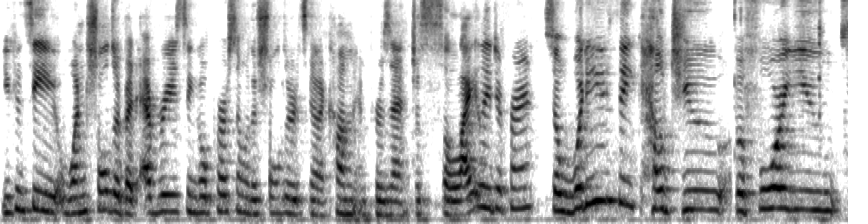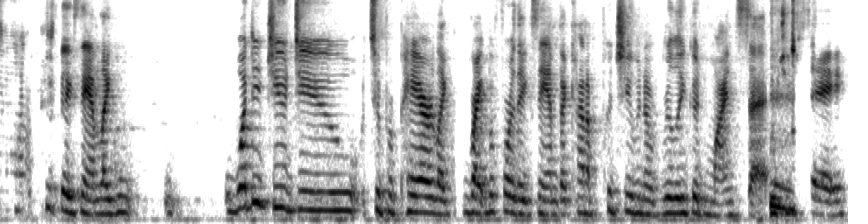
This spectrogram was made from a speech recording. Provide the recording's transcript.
you can see one shoulder, but every single person with a shoulder is going to come and present just slightly different. So, what do you think helped you before you took the exam? Like, what did you do to prepare, like right before the exam, that kind of put you in a really good mindset? Would you say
